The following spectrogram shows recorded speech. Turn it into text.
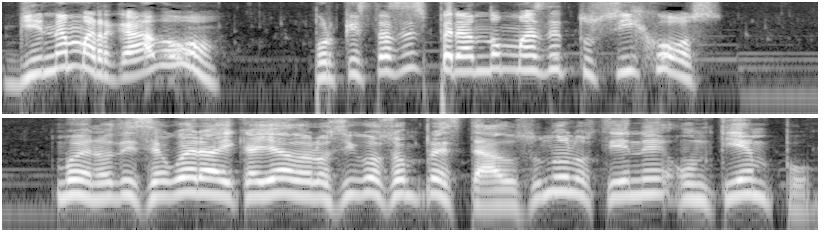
Bien amargado, porque estás esperando más de tus hijos. Bueno, dice güera y callado, los hijos son prestados. Uno los tiene un tiempo.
